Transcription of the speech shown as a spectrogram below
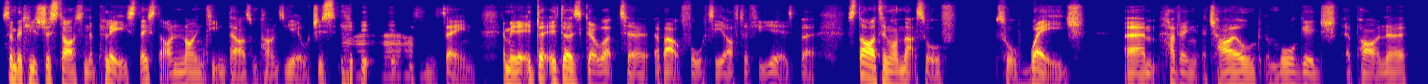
somebody who's just starting the police, they start on nineteen thousand pounds a year, which is it- it- insane. I mean, it it does go up to about forty after a few years, but starting on that sort of sort of wage, um, having a child, a mortgage, a partner,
